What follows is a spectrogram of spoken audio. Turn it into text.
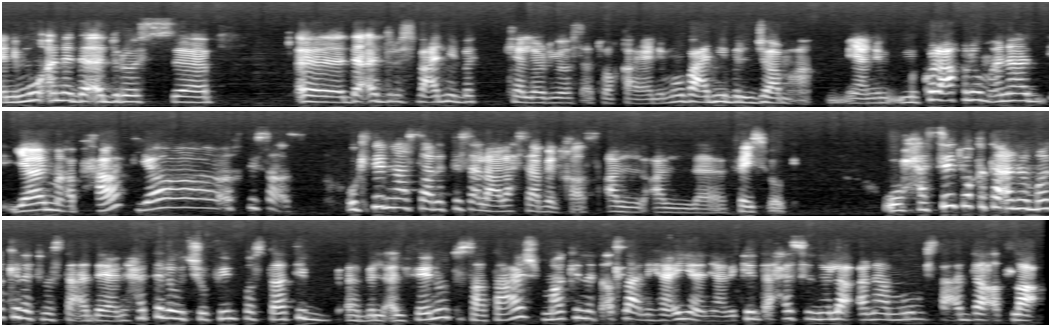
يعني مو أنا دا أدرس آه، دا أدرس بعدني بكالوريوس أتوقع يعني مو بعدني بالجامعة. يعني من كل عقلهم أنا يا إما أبحاث يا اختصاص. وكثير ناس صارت تسأل على حسابي الخاص على على الفيسبوك وحسيت وقتها أنا ما كنت مستعدة يعني حتى لو تشوفين بوستاتي بال 2019 ما كنت أطلع نهائيا. يعني كنت أحس إنه لا أنا مو مستعدة أطلع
